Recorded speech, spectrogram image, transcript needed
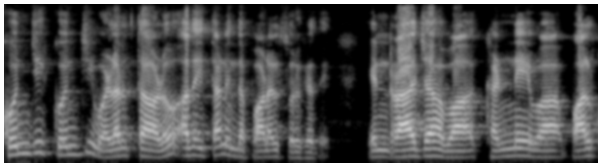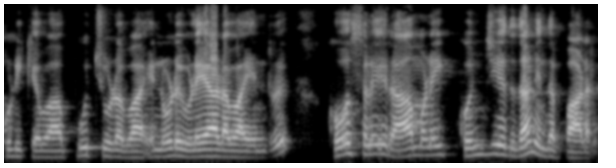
கொஞ்சி கொஞ்சி வளர்த்தாலோ அதைத்தான் இந்த பாடல் சொல்கிறது. என் ராஜா வா கண்ணே வா பால் குடிக்கவா பூச்சூடவா என்னோடு விளையாடவா என்று கோசலை ராமனை கொஞ்சியதுதான் இந்த பாடல்.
